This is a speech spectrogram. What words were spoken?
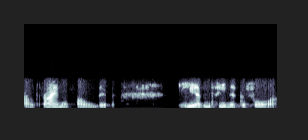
Alzheimer found it. He hadn't seen it before.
